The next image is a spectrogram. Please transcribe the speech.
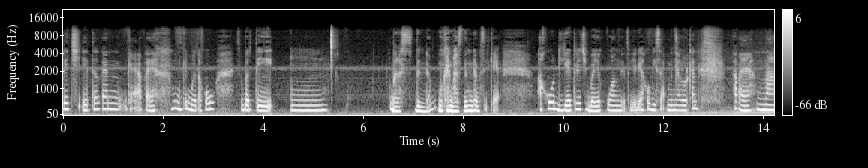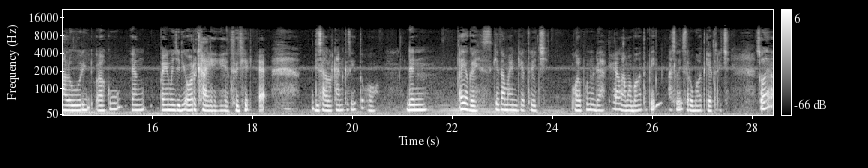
rich itu kan kayak apa ya? Mungkin buat aku seperti hmm, balas dendam. Bukan balas dendam sih kayak aku di get rich banyak uang gitu. Jadi aku bisa menyalurkan apa ya naluri aku yang pengen menjadi orkai gitu. Jadi kayak disalurkan ke situ. Dan ayo guys kita main get rich walaupun udah kayak lama banget tapi asli seru banget get rich soalnya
